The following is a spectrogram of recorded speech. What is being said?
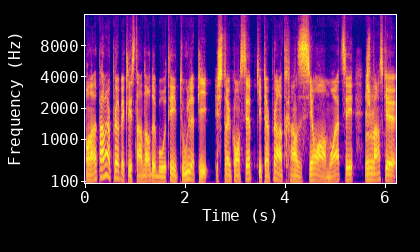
on en a parlé un peu avec les standards de beauté et tout, là, puis c'est un concept qui est un peu en transition en moi, tu sais. Je Mm. pense que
